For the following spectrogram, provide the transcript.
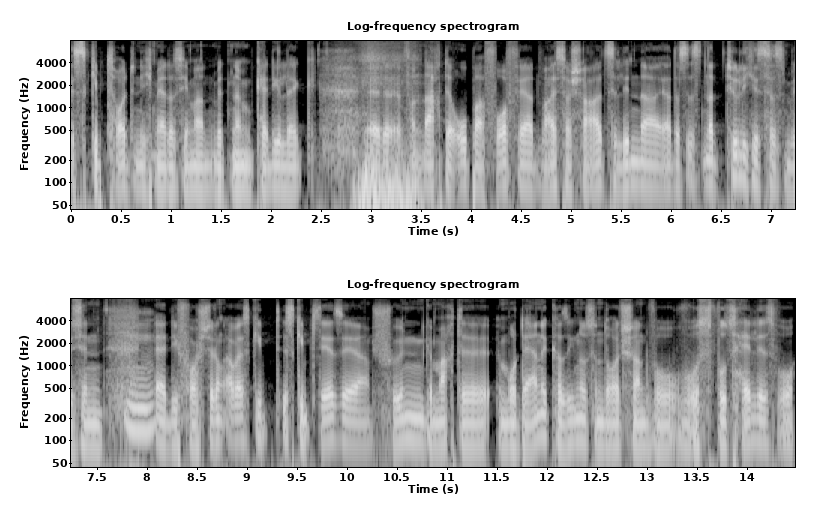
es gibt heute nicht mehr, dass jemand mit einem Cadillac äh, von nach der Oper vorfährt, weißer Schal, Zylinder. Ja, das ist natürlich ist das ein bisschen mhm. äh, die Vorstellung, aber es gibt es gibt sehr sehr schön gemachte moderne Casinos in Deutschland, wo es hell ist, wo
